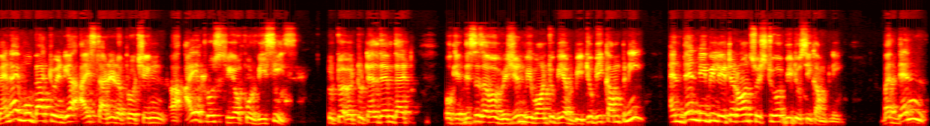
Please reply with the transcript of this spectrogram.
when I moved back to India, I started approaching, uh, I approached three or four VCs to, to, to tell them that, okay, this is our vision. We want to be a B2B company and then maybe later on switch to a B2C company. But then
